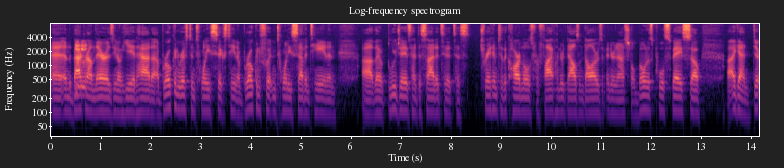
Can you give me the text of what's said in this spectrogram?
And, and the background mm-hmm. there is, you know, he had had a broken wrist in 2016, a broken foot in 2017, and uh, the Blue Jays had decided to, to trade him to the Cardinals for $500,000 of international bonus pool space. So, uh, again, di-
